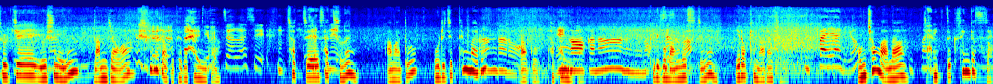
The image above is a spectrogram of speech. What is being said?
둘째 요시노는 남자와 술이라고 대답합니다. 첫째 사치는 아마도 우리 집 텐마루라고 답합니다. 그리고 막내 스즈는 이렇게 말하죠. 엄청 많아. 잔뜩 생겼어.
